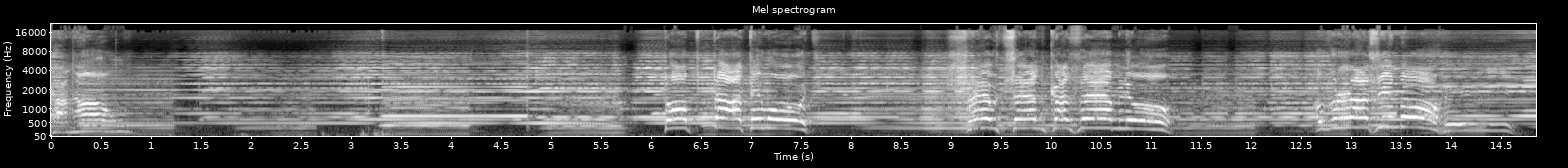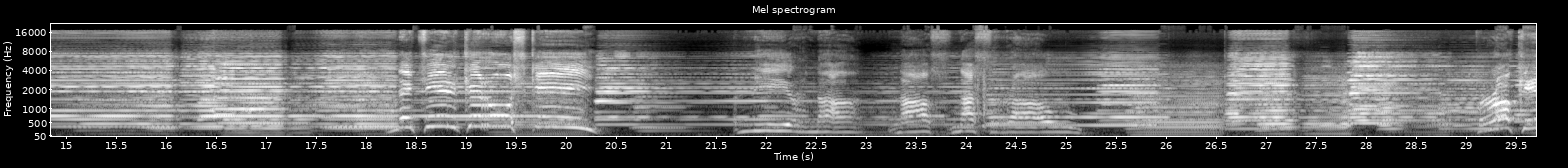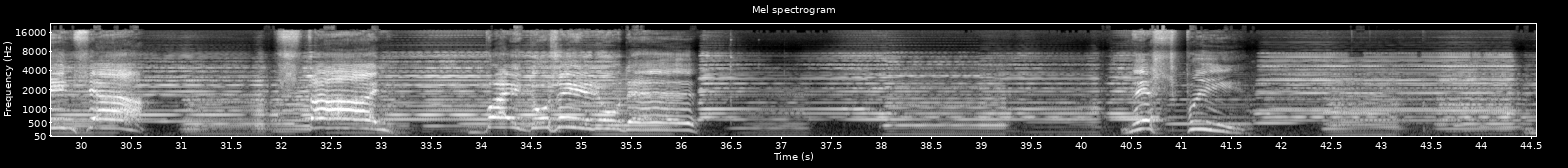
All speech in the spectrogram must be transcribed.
Канал. Топтатимуть. Шевченка землю. Вражі ноги. Не тільки руський. Мір на нас насрав. Прокинься! Встань! Байдужі люди! Не спи!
